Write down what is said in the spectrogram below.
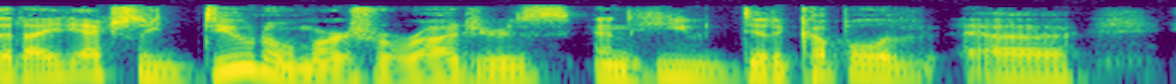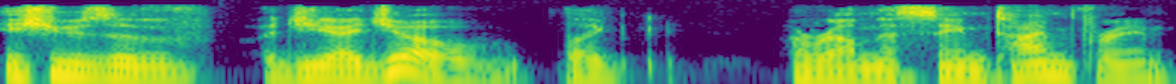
that I actually do know Marshall Rogers, and he did a couple of uh, issues of G.I. Joe, like around the same time frame.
